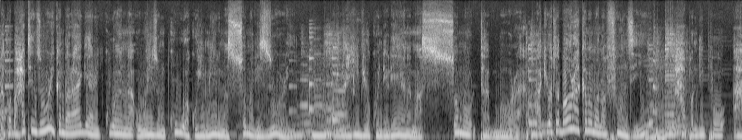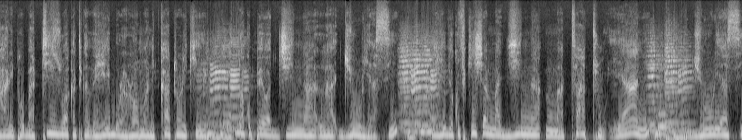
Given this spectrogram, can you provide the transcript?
na kwa bahati nzuri Kambarage alikuwa na uwezo mkubwa wa kuhimili masomo vizuri na hivyo kuendelea na masomo Tabora. Akiwa Tabora kama mwanafunzi, hapo ndipo alipobatizwa katika dhehebu la Roman Catholic na kupewa jina la Julius, na hivyo kufikisha majina matatu, yaani Julius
